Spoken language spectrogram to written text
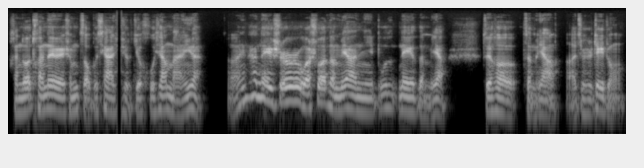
很多团队为什么走不下去，就互相埋怨。啊，你看那时候我说怎么样，你不那个怎么样，最后怎么样了啊？就是这种，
